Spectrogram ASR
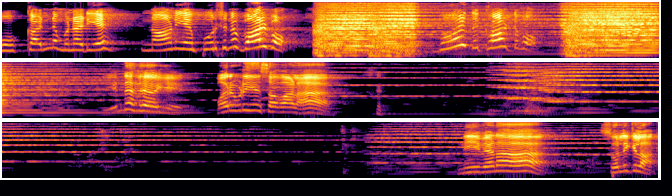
உன் கண்ணு முன்னாடியே நானும் என் புருஷனும் வாழ்வோம். வாழ்ந்து காட்டுவோம். என்ன தேவகி? மறுபடியும் சவாலா? நீ வேணா சொல்லிக்கலாம்.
